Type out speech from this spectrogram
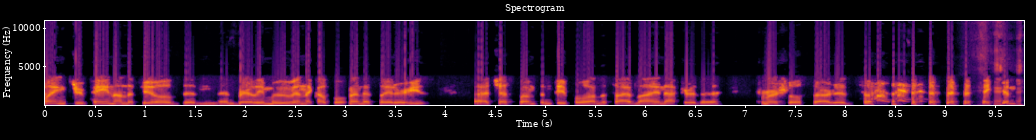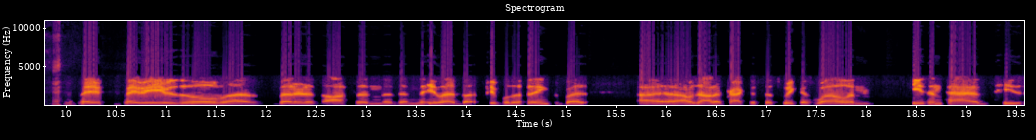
playing through pain on the field and, and barely moving, a couple of minutes later, he's uh, chest bumping people on the sideline after the commercial started. So thinking maybe, maybe he was a little uh, better off than, than he led people to think. But uh, I was out at practice this week as well, and he's in pads, he's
